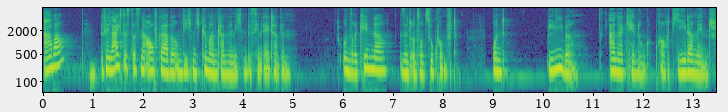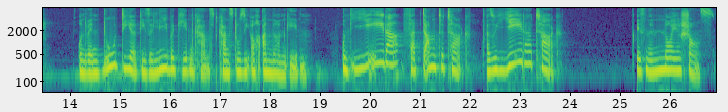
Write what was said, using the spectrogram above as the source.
Aber vielleicht ist das eine Aufgabe, um die ich mich kümmern kann, wenn ich ein bisschen älter bin. Unsere Kinder sind unsere Zukunft. Und Liebe, Anerkennung braucht jeder Mensch. Und wenn du dir diese Liebe geben kannst, kannst du sie auch anderen geben. Und jeder verdammte Tag, also jeder Tag ist eine neue Chance.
